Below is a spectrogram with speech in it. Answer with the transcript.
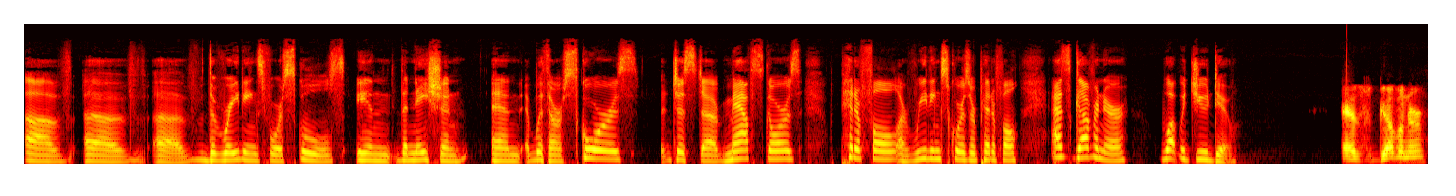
of of of the ratings for schools in the nation, and with our scores, just uh, math scores pitiful, our reading scores are pitiful. As governor, what would you do? As governor,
